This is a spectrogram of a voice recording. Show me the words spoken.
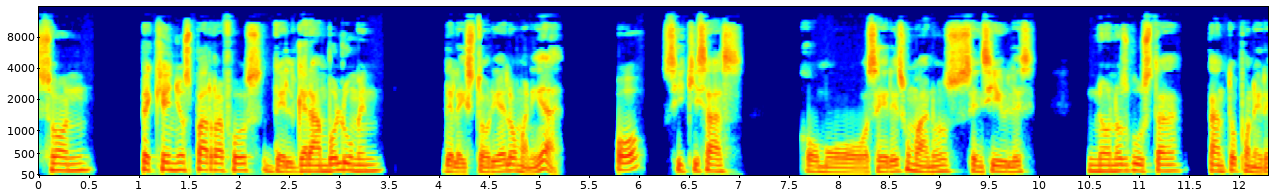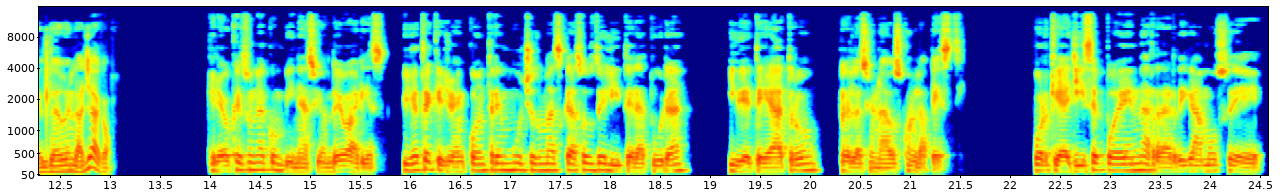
son pequeños párrafos del gran volumen de la historia de la humanidad. O si quizás, como seres humanos sensibles, no nos gusta tanto poner el dedo en la llaga. Creo que es una combinación de varias. Fíjate que yo encontré muchos más casos de literatura y de teatro relacionados con la peste, porque allí se pueden narrar, digamos, eh,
